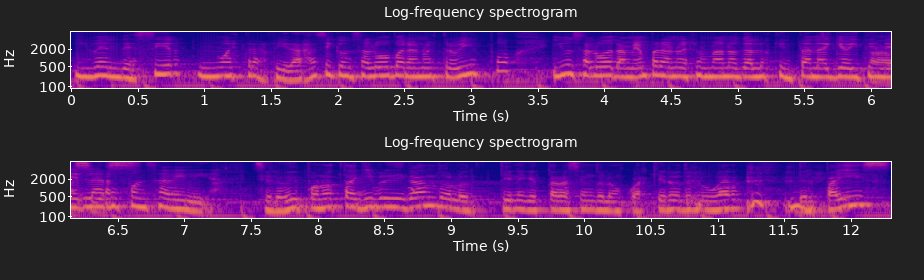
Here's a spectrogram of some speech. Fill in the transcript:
y bendecir nuestras vidas. Así que un saludo para nuestro obispo y un saludo también para nuestro hermano Carlos Quintana que hoy tiene la responsabilidad. Si el obispo no está aquí predicando, lo tiene que estar haciéndolo en cualquier otro lugar del país,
